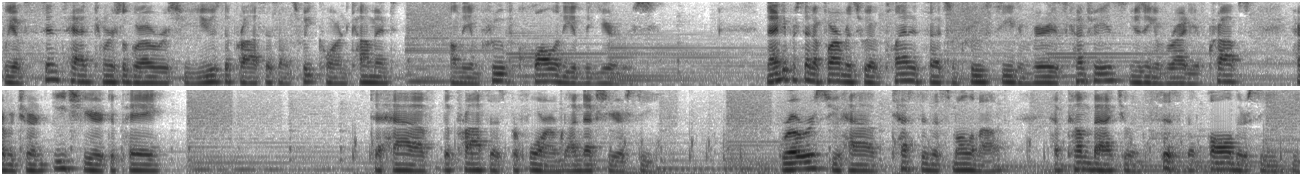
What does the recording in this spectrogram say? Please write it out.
We have since had commercial growers who use the process on sweet corn comment on the improved quality of the ears. 90% of farmers who have planted such improved seed in various countries using a variety of crops have returned each year to pay to have the process performed on next year's seed. Growers who have tested a small amount have come back to insist that all their seed be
